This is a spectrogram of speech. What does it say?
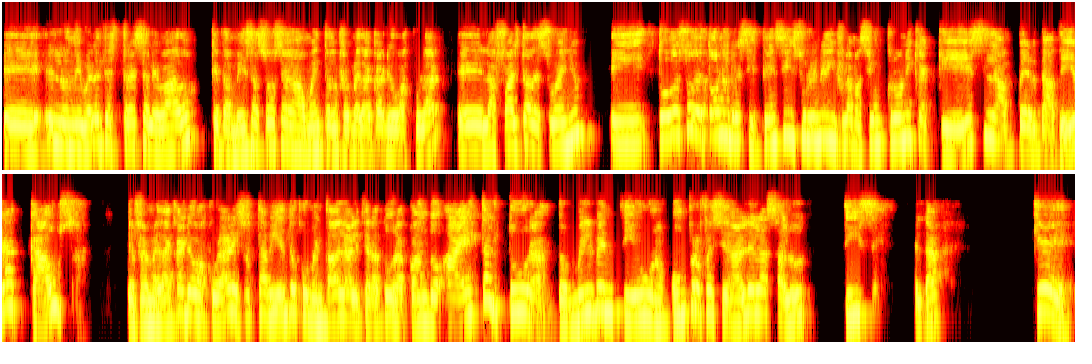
eh, los niveles de estrés elevados, que también se asocian a aumento de enfermedad cardiovascular, eh, la falta de sueño, y todo eso detona resistencia a insulina e inflamación crónica, que es la verdadera causa de enfermedad cardiovascular, y eso está bien documentado en la literatura. Cuando a esta altura, 2021, un profesional de la salud dice, ¿verdad? Que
